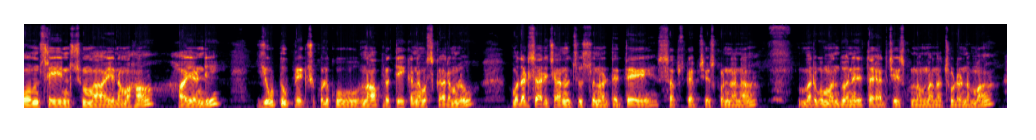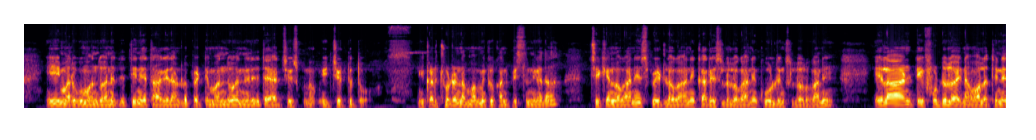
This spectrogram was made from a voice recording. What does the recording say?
ఓం శ్రీ నృసింహాయ నమ. హాయ్ అండి. యూట్యూబ్ ప్రేక్షకులకు నా ప్రత్యేక నమస్కారములు. మొదటిసారి ఛానల్ చూస్తున్నట్టయితే సబ్స్క్రైబ్ చేసుకున్నానా మరుగు మందు అనేది తయారు చేసుకున్నాం నాన్న చూడండమ్మా. ఈ మరుగు మందు అనేది తినే తాగే దాంట్లో పెట్టే మందు అనేది తయారు చేసుకున్నాం ఈ చెట్టుతో. ఇక్కడ చూడండమ్మా మీకు కనిపిస్తుంది కదా. చికెన్లో కానీ స్వీట్లో కానీ కర్రీస్లలో కానీ కూల్ డ్రింక్స్లలో కానీ ఎలాంటి ఫుడ్లో అయినా వాళ్ళు తినే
